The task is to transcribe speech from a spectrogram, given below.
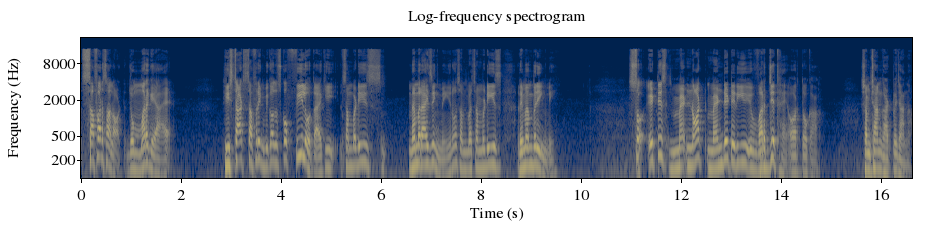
suffer a lot जो मर गया है। ही स्टार्ट सफरिंग बिकॉज़ उसको फील होता है कि somebody is memorising me you know somebody is remembering me so it is not mandatory वर्जित है औरतों का शमशान घाट पे जाना।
